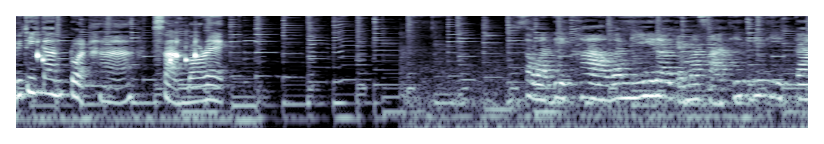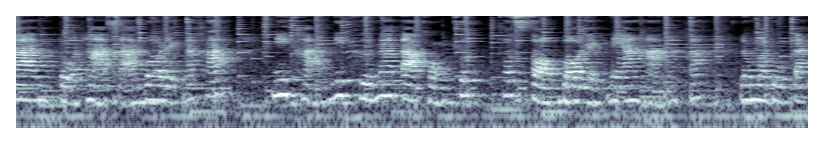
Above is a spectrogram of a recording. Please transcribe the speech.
วิธีการตรวจหาสารบอแรกสวัสดีค่ะ วันนี้เราจะมาสาธิตวิธีการตรวจหาสารบอเหล็กนะคะ นี่ค่ะ นี่คือหน้าตาของชุดทดสอบบอเหล็กในอาหารนะคะ เรามาดูกัน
